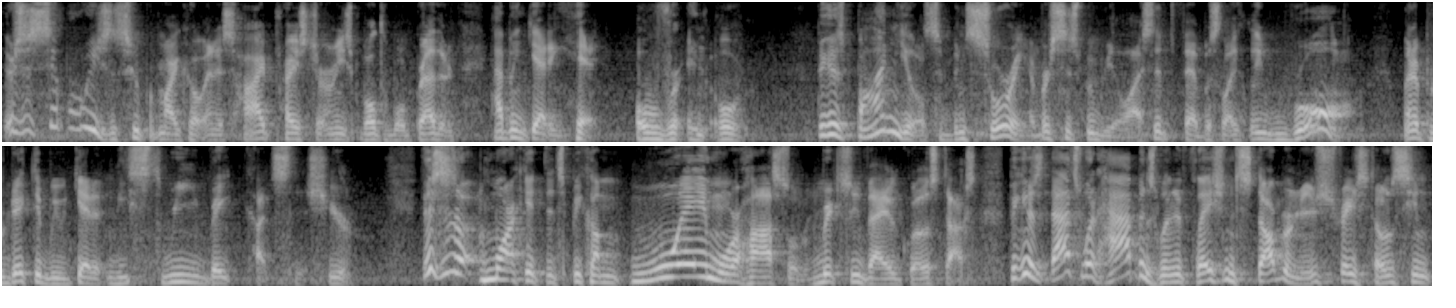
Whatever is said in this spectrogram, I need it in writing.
There's a simple reason Supermicro and its high price to earnings multiple brethren have been getting hit over and over. Because bond yields have been soaring ever since we realized that the Fed was likely wrong when it predicted we would get at least three rate cuts this year. This is a market that's become way more hostile to richly valued growth stocks because that's what happens when inflation's stubborn and interest rates don't seem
